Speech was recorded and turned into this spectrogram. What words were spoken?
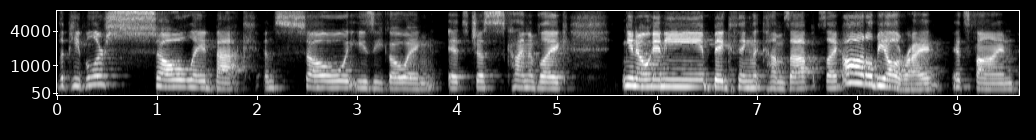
the people are so laid back and so easygoing. It's just kind of like, you know, any big thing that comes up, it's like, oh, it'll be all right. It's fine.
